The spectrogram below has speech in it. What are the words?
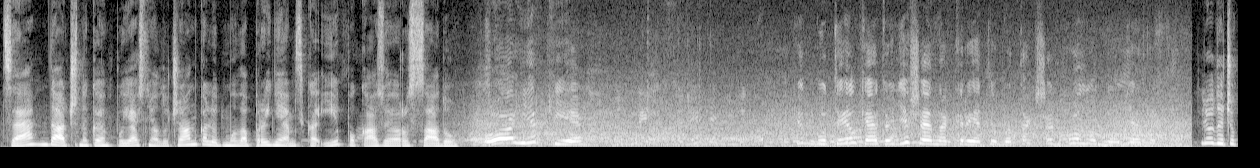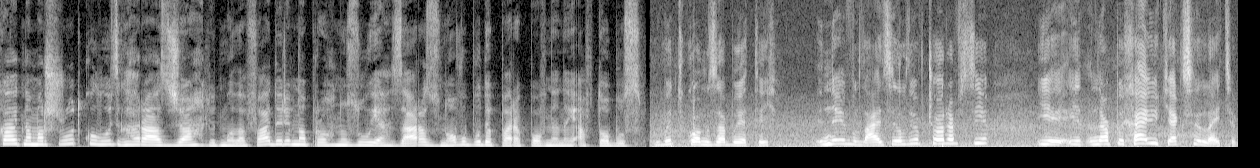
Це дачники, пояснює лучанка Людмила Приємська і показує розсаду. О, гіркі. Під бутилки, а тоді ще накрити, бо так ще холодно. Люди чекають на маршрутку Луцьк-Гаразджа. Людмила Федорівна прогнозує, зараз знову буде переповнений автобус. Битком забитий. Не влазили вчора всі і, і напихають, як селеців.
